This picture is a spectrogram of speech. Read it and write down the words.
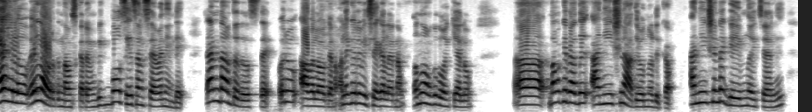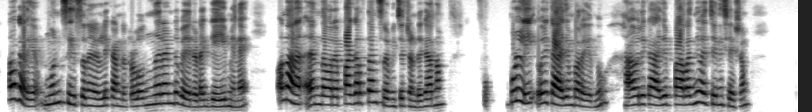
Hi hello എല്ലാവർക്കും നമസ്കാരം. Big Boss season സെവനിന്റെ രണ്ടാമത്തെ ദിവസത്തെ ഒരു അവലോകനം അല്ലെങ്കിൽ ഒരു വിശകലനം ഒന്ന് നമുക്ക് നോക്കിയാലോ? നമുക്കിതത് അനീഷിന് ആദ്യം ഒന്ന് എടുക്കാം. അനീഷിന്റെ ഗെയിം എന്ന് വെച്ചാൽ നമുക്കറിയാം മുൻ സീസണുകളിൽ കണ്ടിട്ടുള്ള ഒന്ന് രണ്ട് പേരുടെ ഗെയിമിനെ ഒന്ന് എന്താ പറയുക പകർത്താൻ ശ്രമിച്ചിട്ടുണ്ട്. കാരണം പുള്ളി ഒരു കാര്യം പറയുന്നു. ആ ഒരു കാര്യം പറഞ്ഞു വെച്ചതിന് ശേഷം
